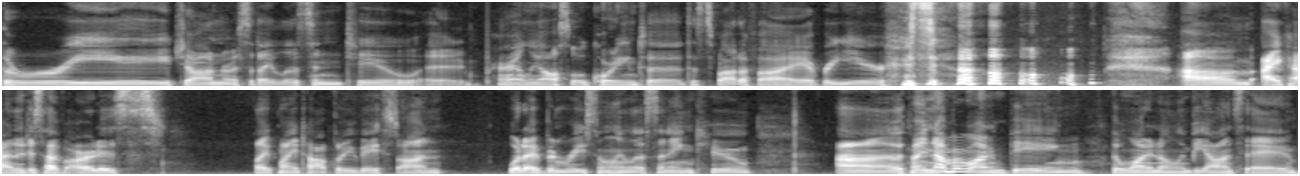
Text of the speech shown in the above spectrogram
three genres that I listen to. Apparently, also according to to Spotify every year. so, um, I kind of just have artists like my top three based on what I've been recently listening to. Uh, with my number one being the one and only Beyonce.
